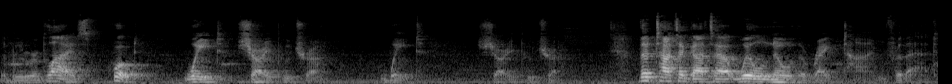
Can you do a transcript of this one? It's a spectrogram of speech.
The Buddha replies, quote, Wait, Shariputra, wait, Shariputra. The Tathagata will know the right time for that.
